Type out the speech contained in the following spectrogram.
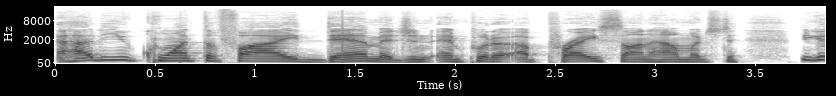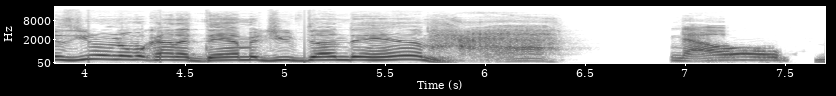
how do you quantify damage and, and put a, a price on how much? da- because you don't know what kind of damage you've done to him. No.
